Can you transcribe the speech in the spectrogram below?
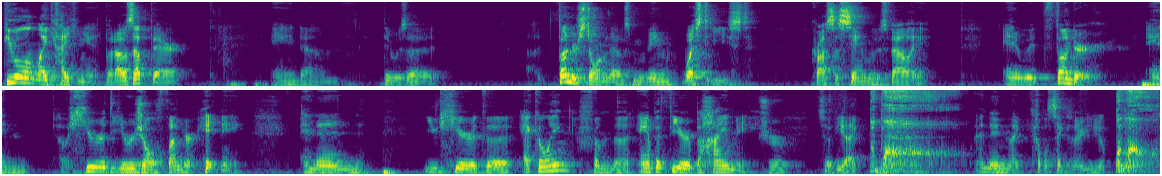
People don't like hiking it, but I was up there, and um, there was a, a thunderstorm that was moving west to east across the San Luis Valley, and it would thunder, and I would hear the original thunder hit me, and then you'd hear the echoing from the amphitheater behind me. Sure. So it'd be like, and then like a couple seconds later, you go.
